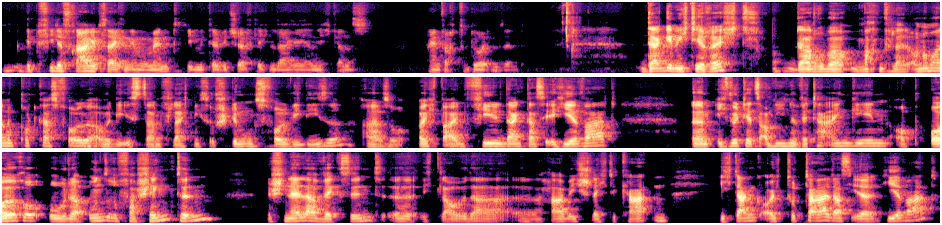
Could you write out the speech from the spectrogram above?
gibt viele Fragezeichen im Moment, die mit der wirtschaftlichen Lage ja nicht ganz einfach zu deuten sind. Da gebe ich dir recht. Darüber machen wir vielleicht auch nochmal eine Podcast-Folge, aber die ist dann vielleicht nicht so stimmungsvoll wie diese. Also euch beiden vielen Dank, dass ihr hier wart. Ähm, ich würde jetzt auch nicht eine Wette eingehen, ob eure oder unsere Verschenkten schneller weg sind. Äh, ich glaube, da äh, habe ich schlechte Karten. Ich danke euch total, dass ihr hier wart.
